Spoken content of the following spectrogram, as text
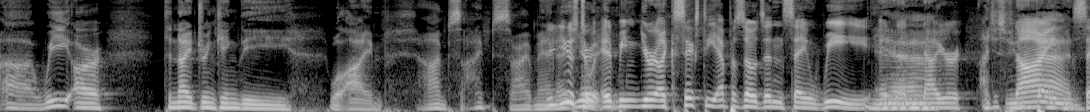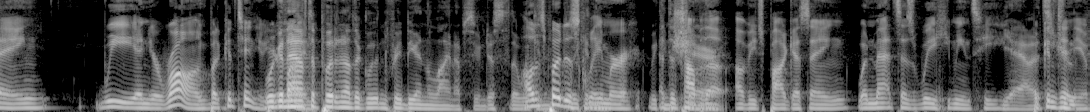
uh, we are tonight drinking the. Well, I'm. I'm. I'm sorry, man. You're used to You're- it. I mean, you're like 60 episodes in saying we, and Yeah. then now you're I just nine bad. saying we, and you're wrong. But continue. We're gonna have to put another gluten-free beer in the lineup soon, just so that we I'll can- just put a we can- disclaimer we at can the top of, the, of each podcast saying when Matt says we, he means he. Yeah, but it's true. continue.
